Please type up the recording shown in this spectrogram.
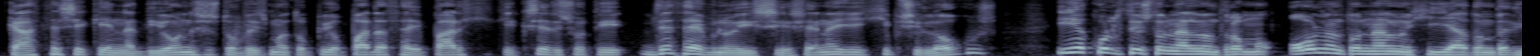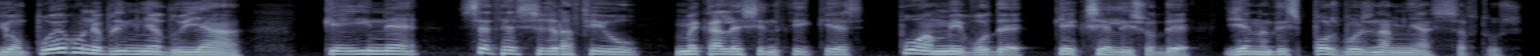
Κάθεσαι και εναντιώνεσαι στο βίσμα το οποίο πάντα θα υπάρχει και ξέρεις ότι δεν θα ευνοήσεις εσένα για χύψη λόγους, ή ακολουθείς τον άλλον δρόμο όλων των άλλων χιλιάδων παιδιών που έχουν βρει μια δουλειά και είναι σε θέση γραφείου με καλές συνθήκες που αμείβονται και εξελίσσονται για να δεις πώς μπορείς να μοιάσεις σε αυτούς;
